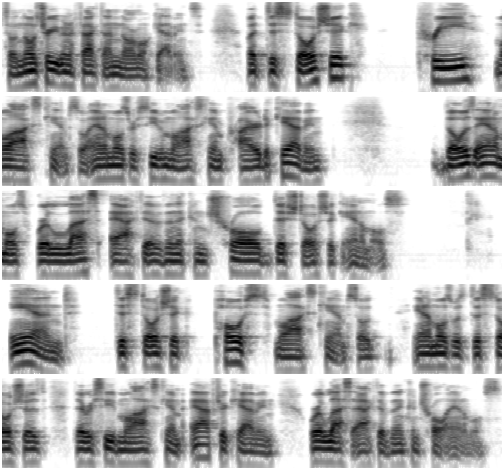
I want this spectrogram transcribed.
So, no treatment effect on normal calvings. But dystocic pre meloxicam. So animals receiving meloxicam prior to calving, those animals were less active than the control dystocic animals. And dystocic post meloxicam. So animals with dystocias that received meloxicam after calving were less active than control animals.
